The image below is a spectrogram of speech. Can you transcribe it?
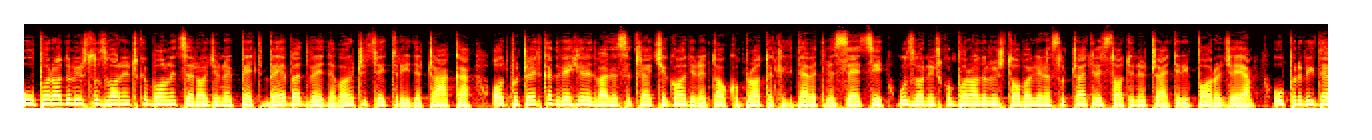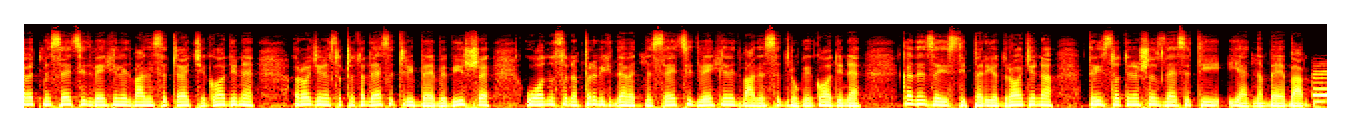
U porodilištu Zvorničke bolnice rođeno je pet beba, dve devojčice i tri dečaka. Od početka 2023. godine, tokom proteklih devet meseci, u Zvorničkom porodilištu obavljena su 404 porođaja. U prvih devet meseci 2023. godine rođene su 43 bebe više u odnosu na prvih devet meseci 2022. godine, kada je za isti period rođena 361 beba.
